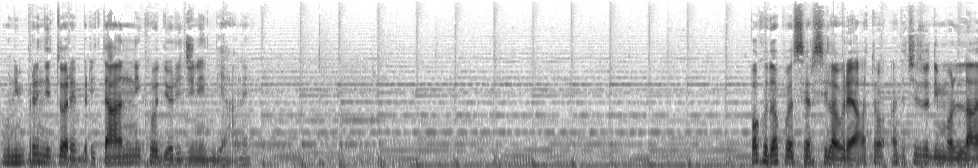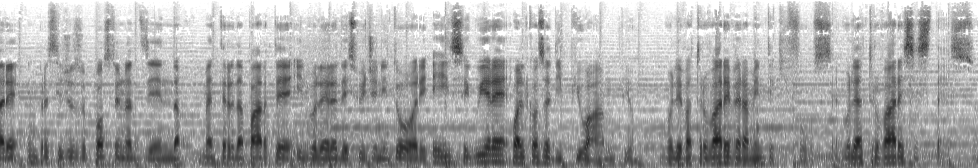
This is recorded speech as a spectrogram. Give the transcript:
un imprenditore britannico di origini indiane Poco dopo essersi laureato, ha deciso di mollare un prestigioso posto in azienda, mettere da parte il volere dei suoi genitori e inseguire qualcosa di più ampio. Voleva trovare veramente chi fosse, voleva trovare se stesso.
